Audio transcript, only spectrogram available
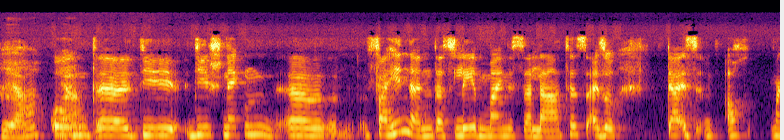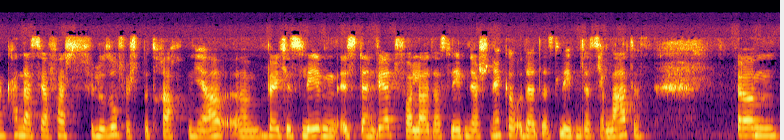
Ja, und ja. Äh, die, die Schnecken äh, verhindern das Leben meines Salates. Also da ist auch, man kann das ja fast philosophisch betrachten, ja, ähm, welches Leben ist denn wertvoller, das Leben der Schnecke oder das Leben des Salates? Ähm,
